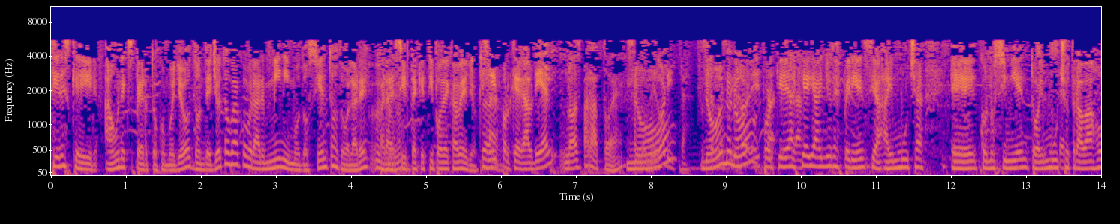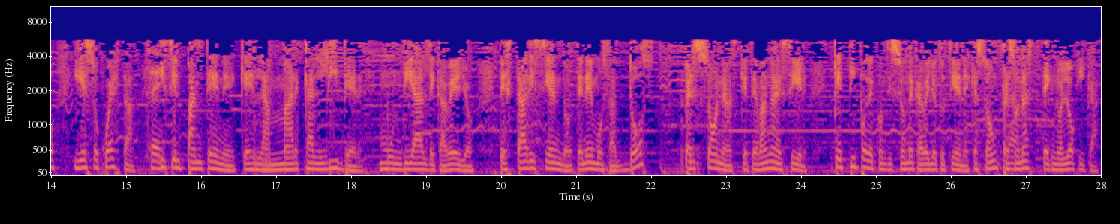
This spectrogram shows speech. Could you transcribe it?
Tienes que ir a un experto como yo, donde yo te voy a cobrar mínimo 200 dólares para decirte qué tipo de cabello. Sí, porque Gabriel no es barato, ¿eh? Se No, no, no, no, ahorita. porque Claro. aquí hay años de experiencia, hay mucha eh, conocimiento, hay mucho Sí. trabajo y eso cuesta. Sí. Y si el Pantene, que es la marca líder mundial de cabello, te está diciendo, tenemos a dos personas que te van a decir qué tipo de condición de cabello tú tienes, que son personas tecnológicas,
